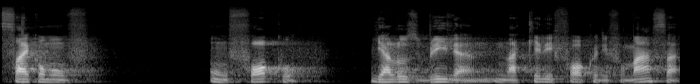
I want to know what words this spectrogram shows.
sai como um, foco e a luz brilha naquele foco de fumaça,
